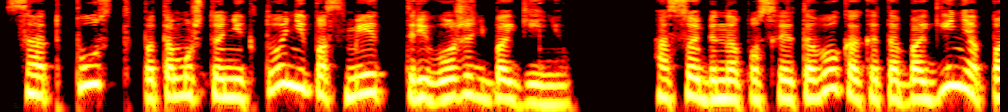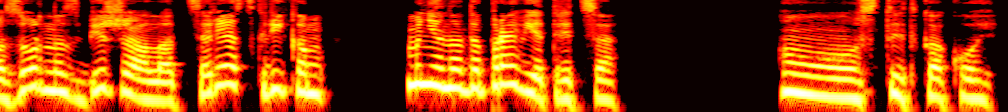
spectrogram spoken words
Сад пуст, потому что никто не посмеет тревожить богиню. Особенно после того, как эта богиня позорно сбежала от царя с криком «Мне надо проветриться!». О, стыд какой!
